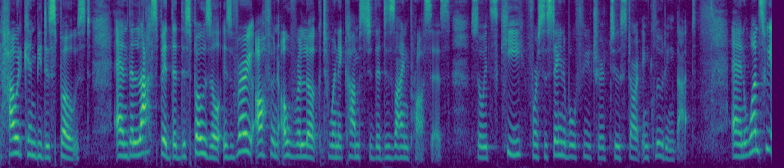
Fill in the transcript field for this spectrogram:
how it can be disposed. And the last bit, the disposal, is very often overlooked when it comes to the design process. So it's key for sustainable future to start including that. And once we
